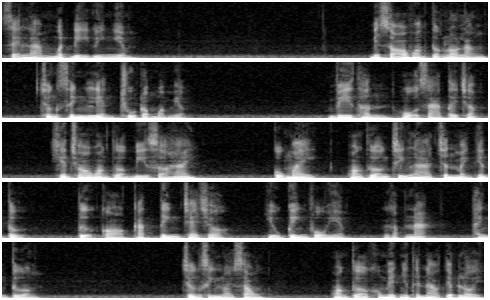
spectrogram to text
Sẽ làm mất đi uy nghiêm. Biết rõ hoàng thượng lo lắng, Trường sinh liền chủ động mở miệng. Vi thần hộ giá tới chậm, Khiến cho hoàng thượng bị sợ hãi. Cũng may hoàng thượng chính là chân mệnh thiên tử, Tự có cát tinh che chở, Hữu kinh vô hiểm, Gặp nạn, thành tường. Trường sinh nói xong, Hoàng thượng không biết như thế nào tiếp lời,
